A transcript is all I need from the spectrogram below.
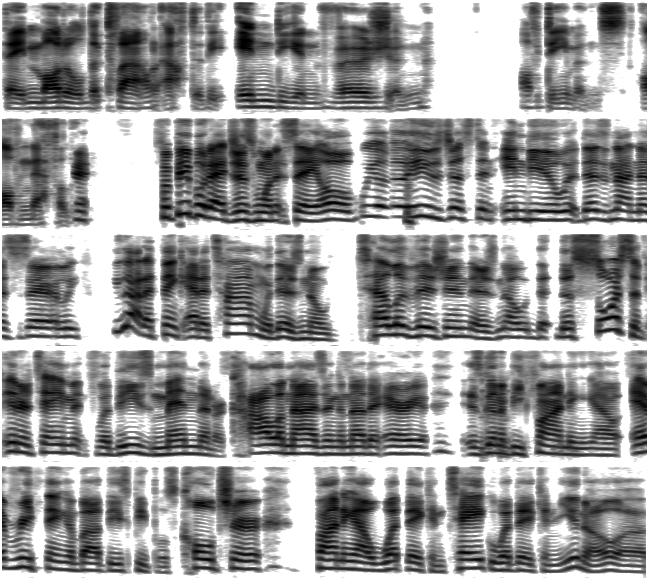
They modeled the clown after the Indian version of demons, of Nephilim. For people that just want to say, oh, he was just in India, there's not necessarily, you got to think at a time when there's no television, there's no, the, the source of entertainment for these men that are colonizing another area is going to mm-hmm. be finding out everything about these people's culture, finding out what they can take, what they can, you know, uh,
